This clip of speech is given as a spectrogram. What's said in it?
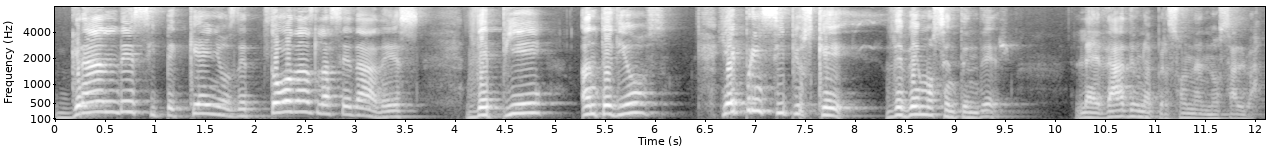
grandes y pequeños de todas las edades, de pie ante Dios. Y hay principios que debemos entender. La edad de una persona no salva.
